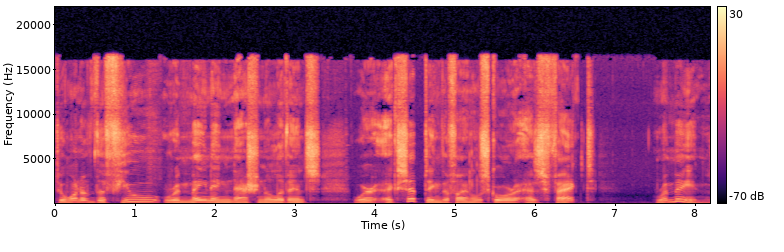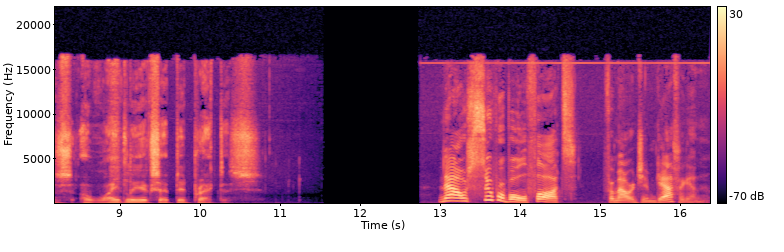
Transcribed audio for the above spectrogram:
to one of the few remaining national events where accepting the final score as fact remains a widely accepted practice. Now, Super Bowl thoughts from our Jim Gaffigan.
